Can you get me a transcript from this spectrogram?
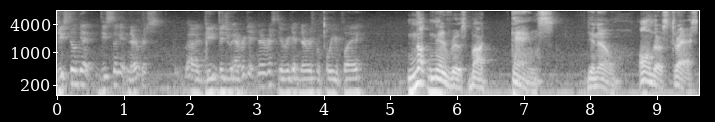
Do you still get Do you still get nervous? Uh, do you, did you ever get nervous? Do you ever get nervous before you play? not nervous but tense you know under stress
